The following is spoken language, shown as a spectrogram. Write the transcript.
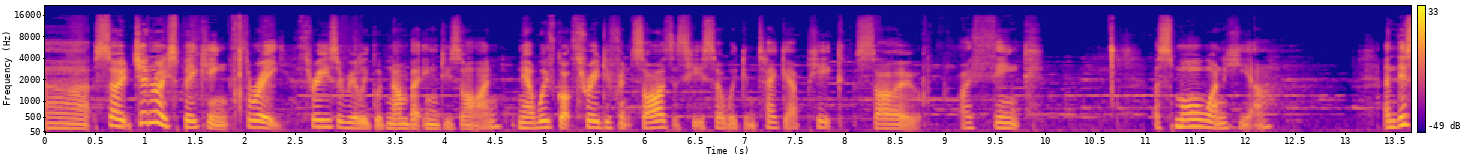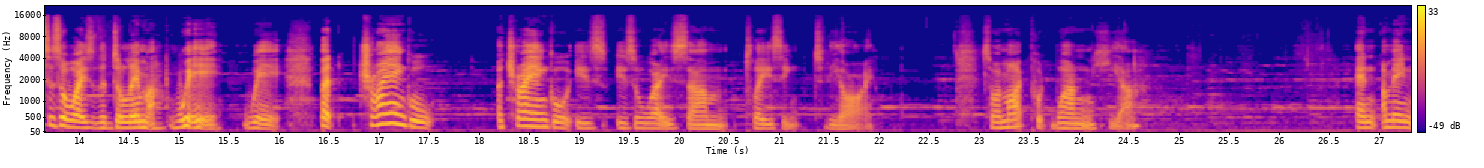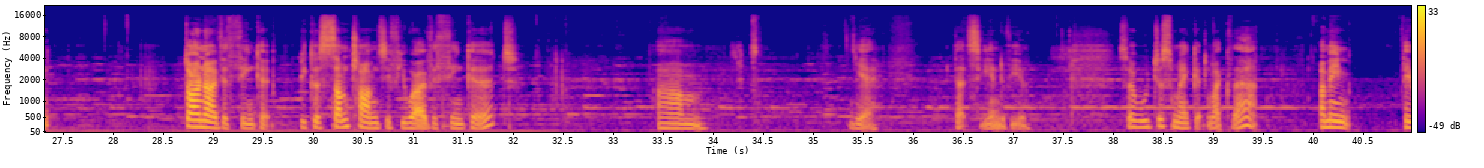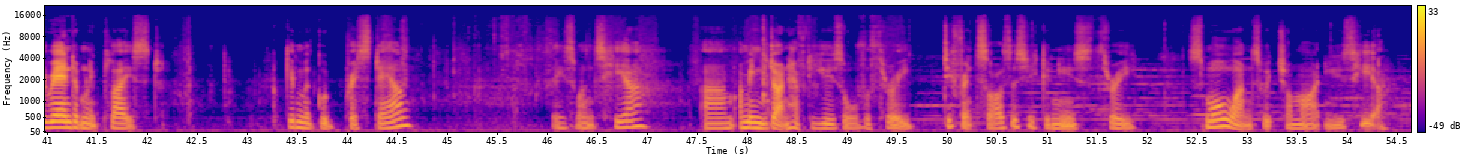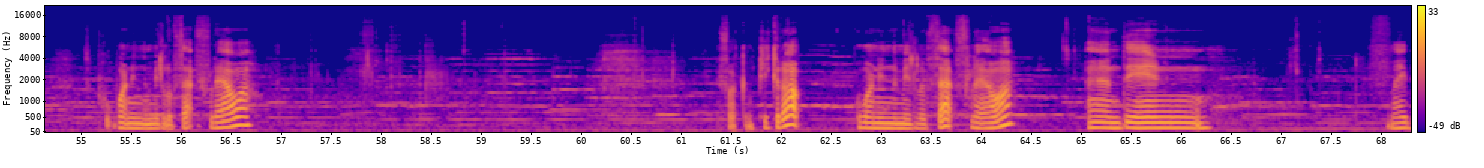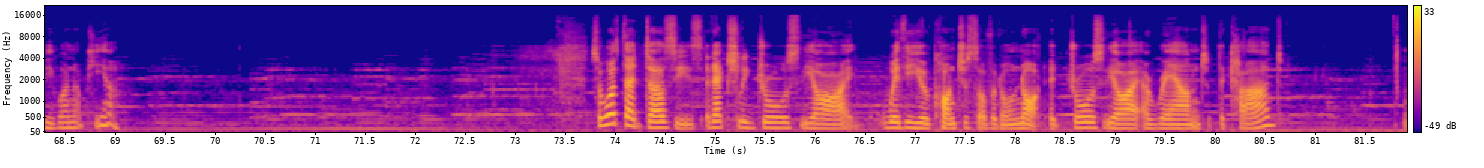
Uh, so generally speaking, three. Three is a really good number in design. Now we've got three different sizes here, so we can take our pick. So I think a small one here. And this is always the dilemma, where, where. But triangle, a triangle is, is always um, pleasing to the eye. So I might put one here. And I mean, don't overthink it because sometimes if you overthink it, um, yeah, that's the end of you. So we'll just make it like that. I mean, they're randomly placed. Give them a good press down. These ones here. Um, I mean, you don't have to use all the three different sizes. You can use three small ones, which I might use here. So put one in the middle of that flower. If I can pick it up, one in the middle of that flower, and then maybe one up here. So what that does is it actually draws the eye, whether you're conscious of it or not, it draws the eye around the card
